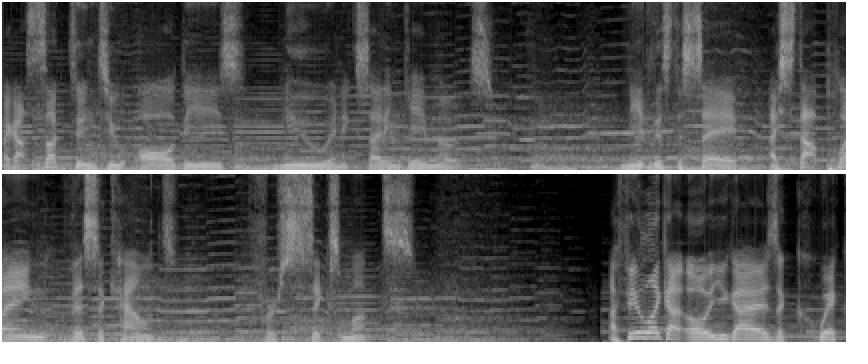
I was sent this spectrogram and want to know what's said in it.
I got sucked into all these new and exciting game modes. Needless to say, I stopped playing this account for six months. I feel like I owe you guys a quick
